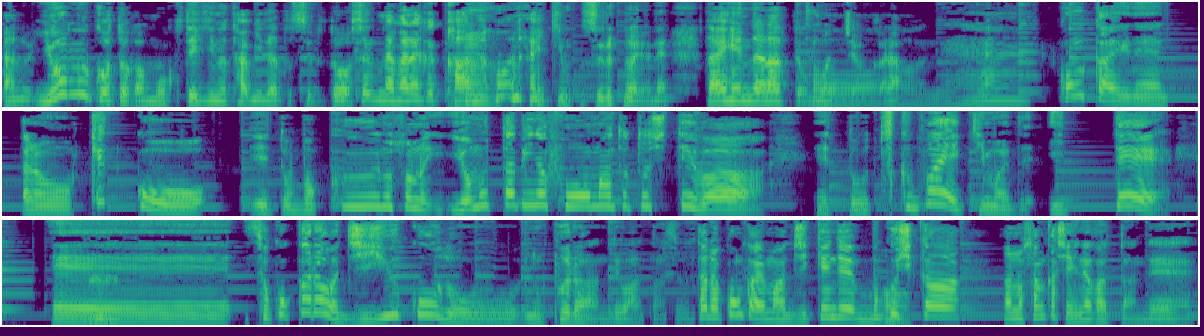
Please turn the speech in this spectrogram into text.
あの、読むことが目的の旅だとすると、それなかなか叶わない気もするのよね。大変だなって思っちゃうから。そうね。今回ね、あの、結構、えっと、僕のその読む旅のフォーマットとしては、えっと、つくば駅まで行って、えーそこからは自由行動のプランではあったんですよ。ただ今回まあ実験で僕しか、あの参加者いなかったんで、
